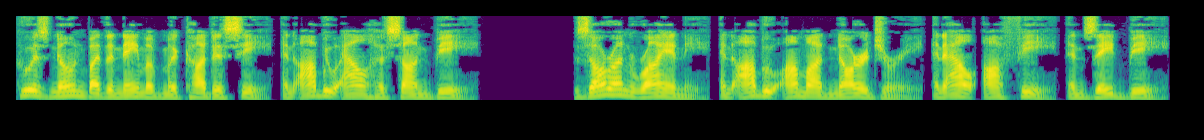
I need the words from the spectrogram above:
who is known by the name of Makadisi, and Abu al-Hasan b. Zarun Rayani, and Abu Ahmad Narajuri, and al-Afi, and Zayd b.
